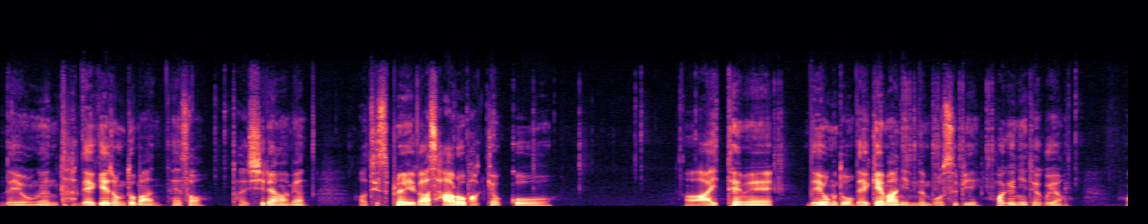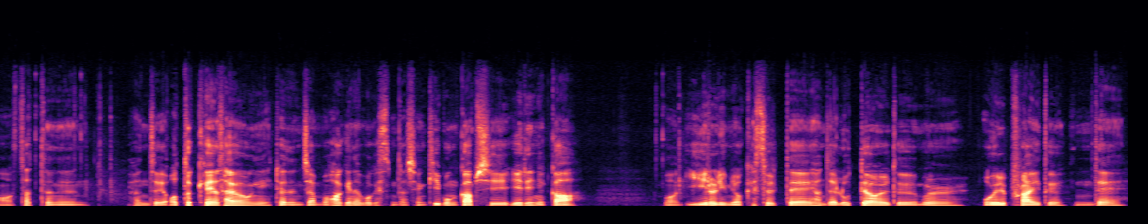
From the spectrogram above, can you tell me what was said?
내용은 다 4개 정도만 해서 다시 실행하면 어, 디스플레이가 4로 바뀌었고 어, 아이템의 내용도 4개만 있는 모습이 확인이 되고요. 어, 스타트는 현재 어떻게 사용이 되는지 한번 확인해 보겠습니다. 지금 기본값이 1이니까 2를 입력했을 때 현재 롯데월드물 오일 프라이드인데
